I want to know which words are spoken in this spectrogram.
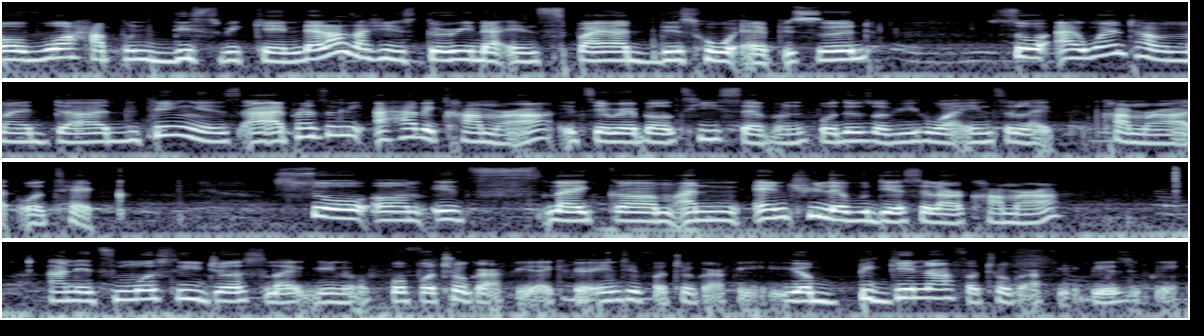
of what happened this weekend. That that's actually the story that inspired this whole episode. So I went out with my dad. The thing is, I presently I have a camera. It's a Rebel T7 for those of you who are into like camera or tech. So um, it's like um an entry level DSLR camera, and it's mostly just like you know for photography. Like if you're into photography, you're beginner photography basically.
